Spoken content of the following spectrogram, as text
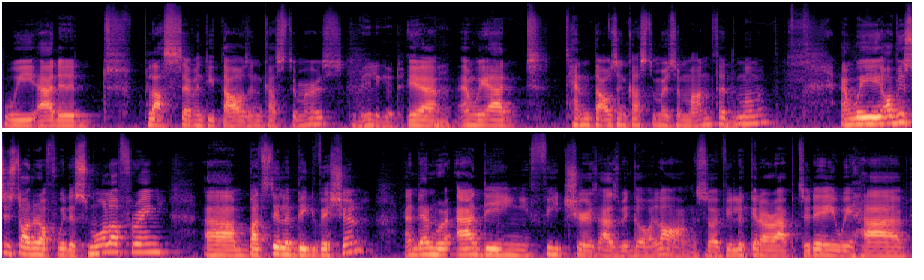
We added plus 70,000 customers. Really good. Yeah, Yeah. and we add 10,000 customers a month at the Mm. moment. And we obviously started off with a small offering, um, but still a big vision. And then we're adding features as we go along. So if you look at our app today, we have,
